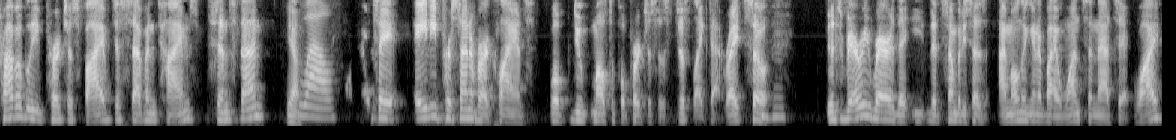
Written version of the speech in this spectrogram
probably purchased five to seven times since then. Yeah. Wow. I'd say 80% of our clients will do multiple purchases just like that, right? So mm-hmm. it's very rare that you, that somebody says, "I'm only going to buy once and that's it." Why?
